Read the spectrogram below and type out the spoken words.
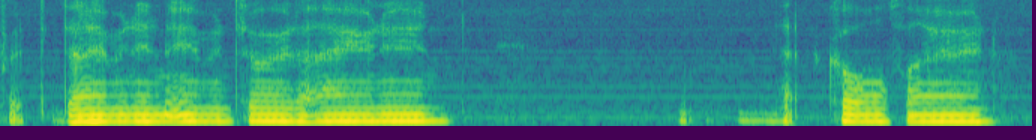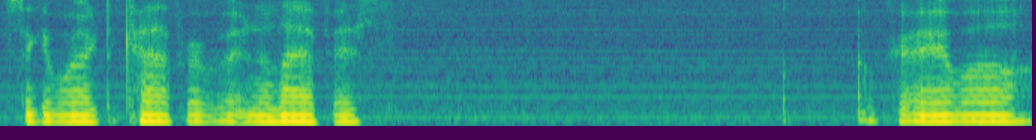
Put the diamond in the inventory, the iron in, that coal fired. I was thinking more like the copper, but in the lapis. Okay, well,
